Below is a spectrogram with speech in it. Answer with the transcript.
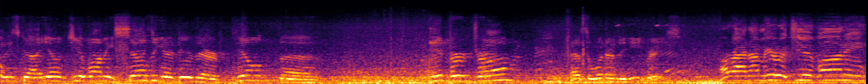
He's got young Giovanni Scelzi going to do their field, the invert draw as the winner of the heat race. All right, I'm here with Giovanni.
